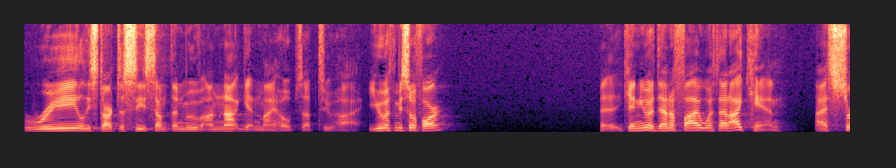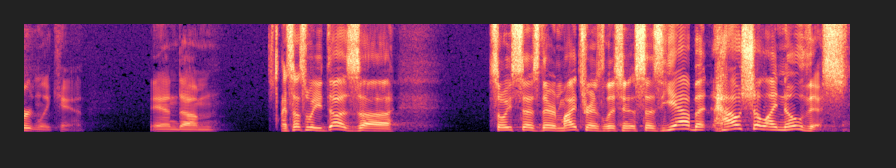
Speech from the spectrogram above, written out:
really start to see something move, I'm not getting my hopes up too high. You with me so far? Uh, can you identify with that? I can. I certainly can. And, um, and so that's what he does. Uh, so he says there in my translation, it says, Yeah, but how shall I know this?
